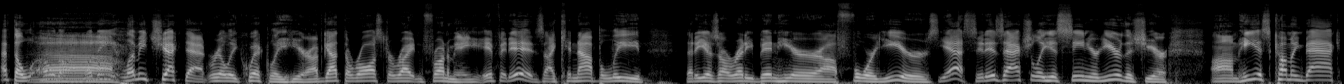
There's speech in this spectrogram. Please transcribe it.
I have to hold on. Let me let me check that really quickly here. I've got the roster right in front of me. If it is, I cannot believe that he has already been here uh, four years. Yes, it is actually his senior year this year. Um, he is coming back.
